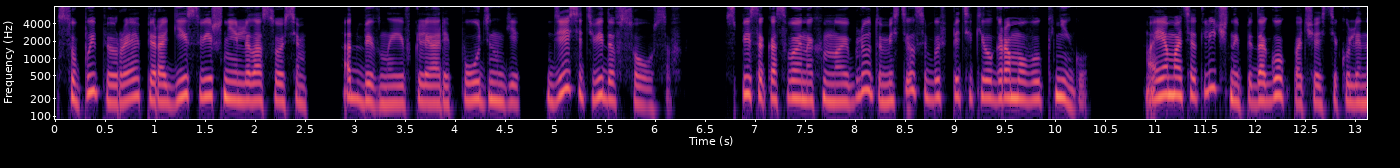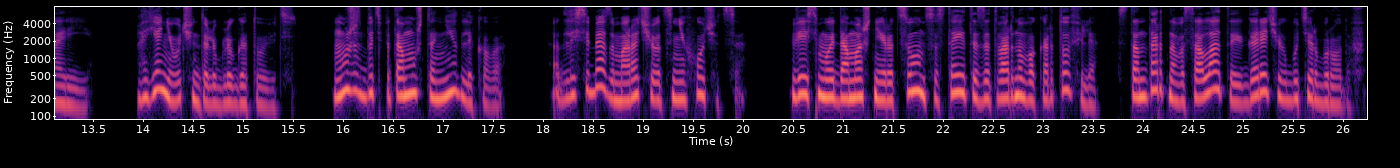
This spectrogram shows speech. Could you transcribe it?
Супы, пюре, пироги с вишней или лососем, отбивные в кляре, пудинги, 10 видов соусов. Список освоенных мной блюд уместился бы в пятикилограммовую книгу. Моя мать отличный педагог по части кулинарии, а я не очень-то люблю готовить. Может быть, потому что не для кого, а для себя заморачиваться не хочется. Весь мой домашний рацион состоит из отварного картофеля, стандартного салата и горячих бутербродов.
